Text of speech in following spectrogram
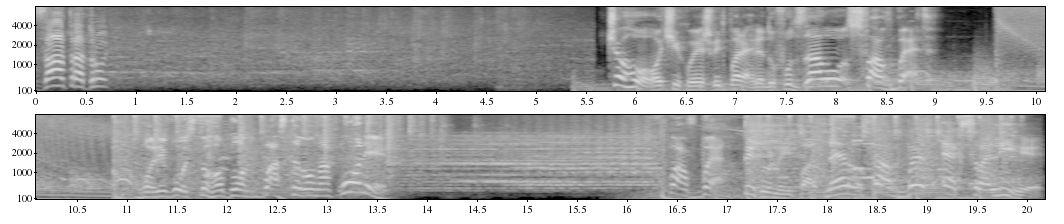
Завтра друг... Чого очікуєш від перегляду футзалу з Фавбет? голівудського блокбастеру на полі. Фавбет. Титульний партнер Фавбет Екстра Ліги.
